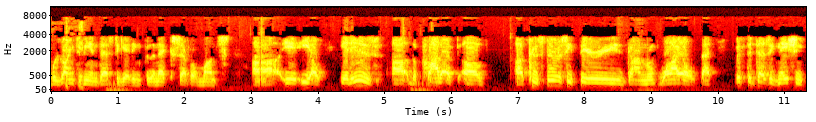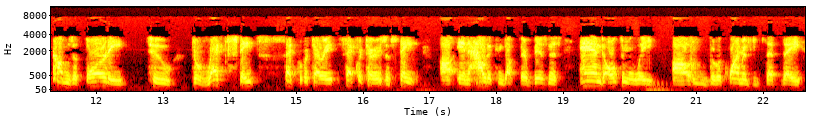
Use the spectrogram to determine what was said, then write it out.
we're going to be investigating for the next several months. It, you know, it is the product of conspiracy theories gone wild that with the designation comes authority to direct state secretary, secretaries of state uh, in how to conduct their business and ultimately uh, the requirement that they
